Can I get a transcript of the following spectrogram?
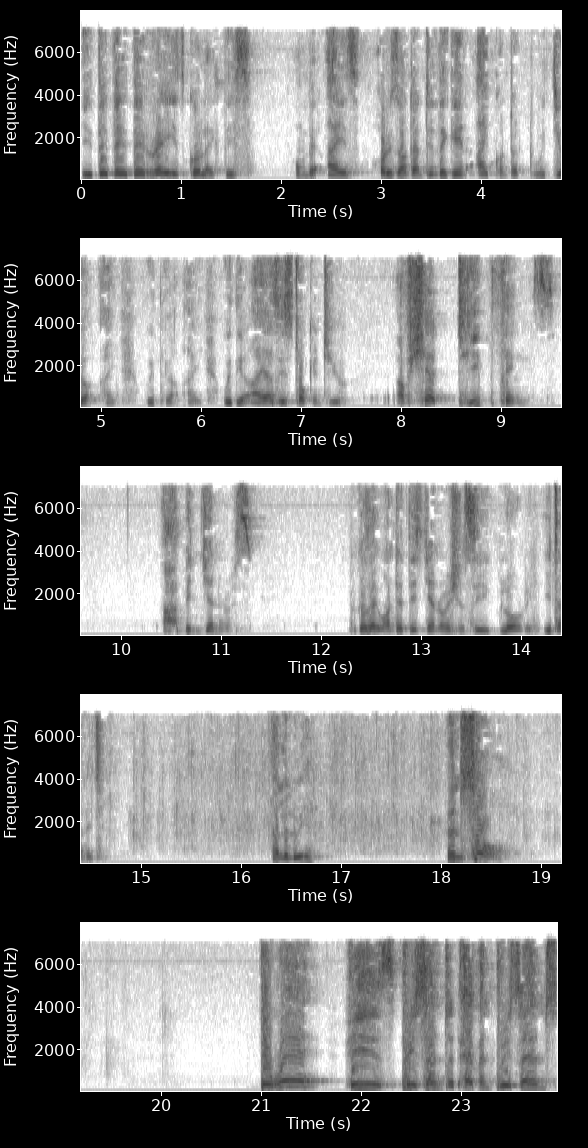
the, the, the rays go like this on the eyes, horizontal, until they gain eye contact with your eye, with your eye, with your eye as he's talking to you. I've shared deep things. I've been generous. Because I wanted this generation to see glory, eternity. Hallelujah. And so, the way he is presented, heaven presents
